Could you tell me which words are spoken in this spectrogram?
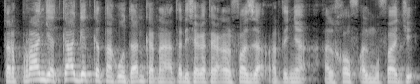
terperanjat kaget ketakutan karena tadi saya katakan al-faza artinya al-khauf al-mufaji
